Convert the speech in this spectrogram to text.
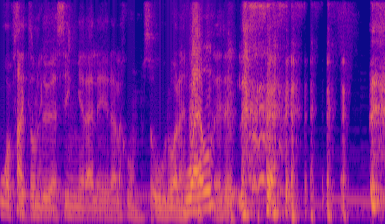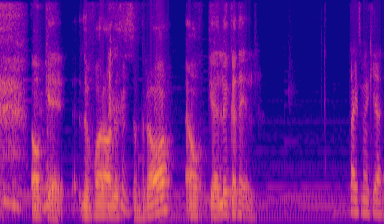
Oavsett om du mycket. är singel eller i relation så oroa dig inte. Well. Okej, du får ha det så bra och eh, lycka till. Tack så mycket.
